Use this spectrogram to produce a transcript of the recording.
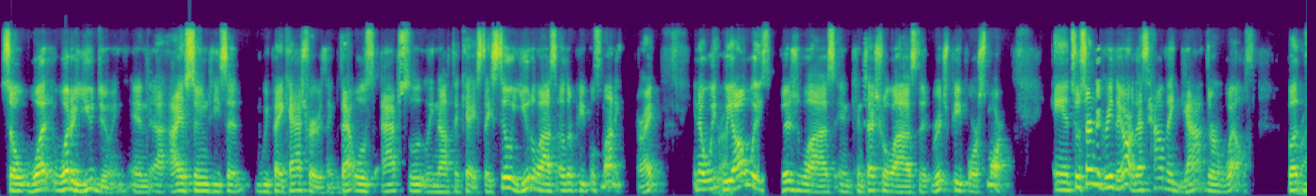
So what what are you doing? And I assumed he said we pay cash for everything. But that was absolutely not the case. They still utilize other people's money, right? You know, we, right. we always visualize and contextualize that rich people are smart. And to a certain degree, they are. That's how they got their wealth. But right.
